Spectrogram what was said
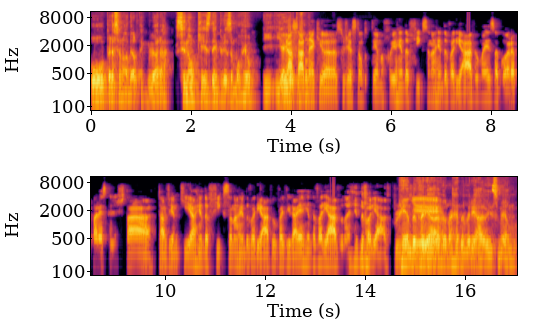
o operacional dela tem que melhorar. Senão o case da empresa morreu. E, e Engraçado, né? Que a sugestão do tema foi renda fixa na renda variável, mas agora parece que a gente está tá vendo que a renda fixa na renda variável vai virar a renda variável na renda variável. Renda variável na renda variável, isso mesmo.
